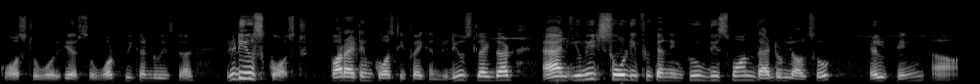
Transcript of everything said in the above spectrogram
cost over here. So, what we can do is that reduce cost per item cost if I can reduce like that and unit sold if we can improve this one that will also help in uh,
